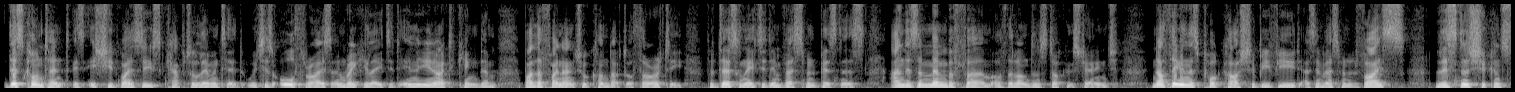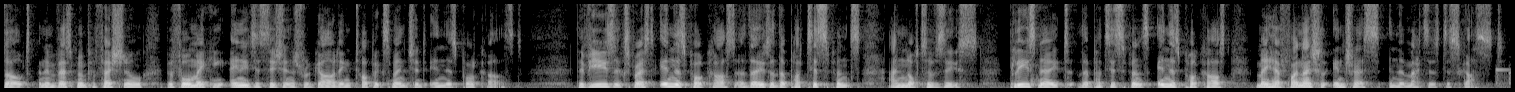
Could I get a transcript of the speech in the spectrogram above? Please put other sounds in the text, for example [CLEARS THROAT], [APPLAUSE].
This content is issued by Zeus Capital Limited, which is authorised and regulated in the United Kingdom by the Financial Conduct Authority for designated investment business and is a member firm of the London Stock Exchange. Nothing in this podcast should be viewed as investment advice. Listeners should consult an investment professional before making any decisions regarding topics mentioned in this podcast. The views expressed in this podcast are those of the participants and not of Zeus. Please note that participants in this podcast may have financial interests in the matters discussed.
